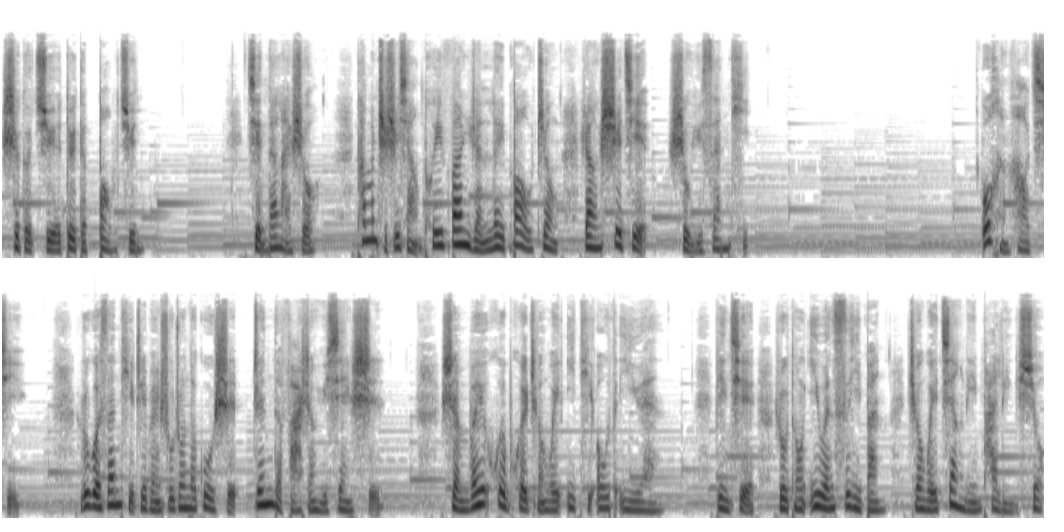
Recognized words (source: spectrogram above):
是个绝对的暴君。简单来说，他们只是想推翻人类暴政，让世界属于三体。我很好奇，如果《三体》这本书中的故事真的发生于现实，沈巍会不会成为 ETO 的一员，并且如同伊文斯一般成为降临派领袖，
